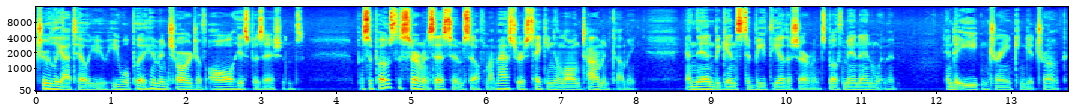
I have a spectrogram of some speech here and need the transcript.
Truly, I tell you, he will put him in charge of all his possessions. But suppose the servant says to himself, My master is taking a long time in coming, and then begins to beat the other servants, both men and women, and to eat and drink and get drunk.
